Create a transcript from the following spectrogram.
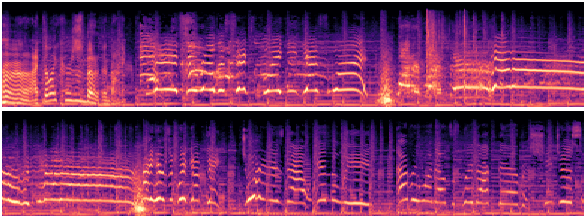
Huh, I feel like hers is better than mine. Six! You rolled a six, Blakey! Guess what? Water blaster! Get her! Get her! Hey, here's a quick update. Jordan is now in the lead. Everyone else is way back there, but she just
